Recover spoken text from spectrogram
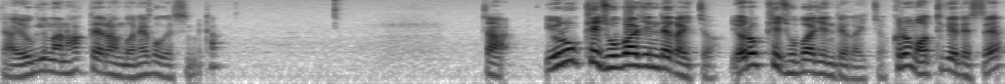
자, 여기만 확대를 한번 해보겠습니다. 자, 이렇게 좁아진 데가 있죠. 이렇게 좁아진 데가 있죠. 그럼 어떻게 됐어요?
